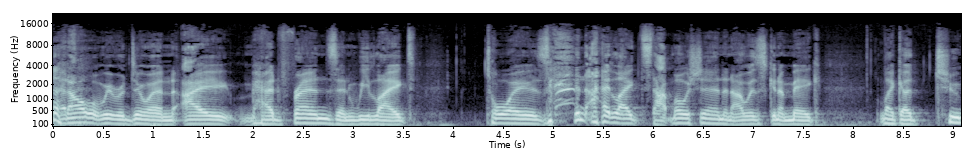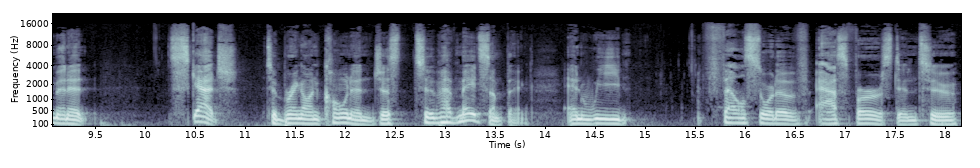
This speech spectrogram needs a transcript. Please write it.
at all what we were doing. I had friends and we liked toys and I liked stop motion and I was going to make like a two minute sketch to bring on Conan just to have made something. And we fell sort of ass first into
